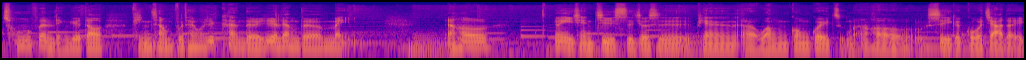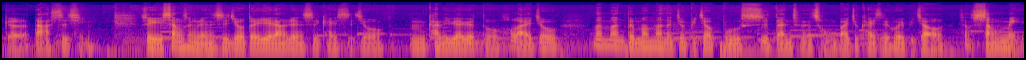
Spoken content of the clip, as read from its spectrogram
充分领略到平常不太会去看的月亮的美。然后，因为以前祭祀就是偏呃王公贵族嘛，然后是一个国家的一个大事情，所以上层人士就对月亮认识开始就嗯看得越来越多，后来就。慢慢的，慢慢的就比较不是单纯的崇拜，就开始会比较像赏美，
